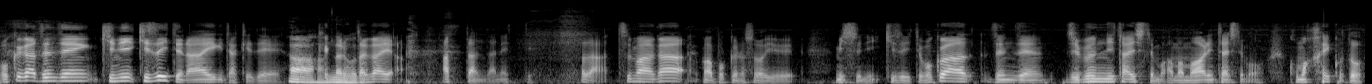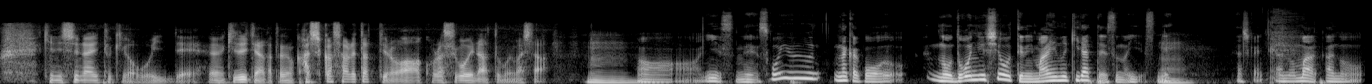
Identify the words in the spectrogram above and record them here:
僕が全然気に、気づいてないだけで、ああ、なるほど。お互いあったんだねって。ただ、妻が、まあ、僕のそういうミスに気づいて、僕は全然自分に対しても、あんま周りに対しても、細かいことを気にしない時が多いんで、うん、気づいてなかったけど、可視化されたっていうのは、これはすごいなと思いました。うん。ああ、いいですね。そういう、なんかこう、の導入しようっていうのに前向きだったりするのいいですね。うん、確かに。あの、まあ、あの、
